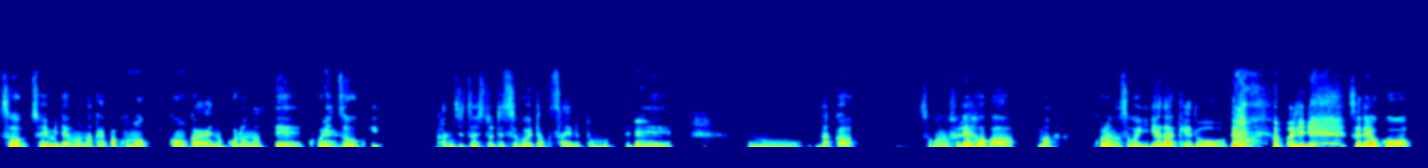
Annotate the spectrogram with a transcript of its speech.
そうそういう意味でもなんかやっぱこの今回のコロナって孤立をけ感じた人ってすごいたくさんいると思ってて、あのなんかそこの振れ幅まあコロナすごい嫌だけどでもやっぱりそれをこう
